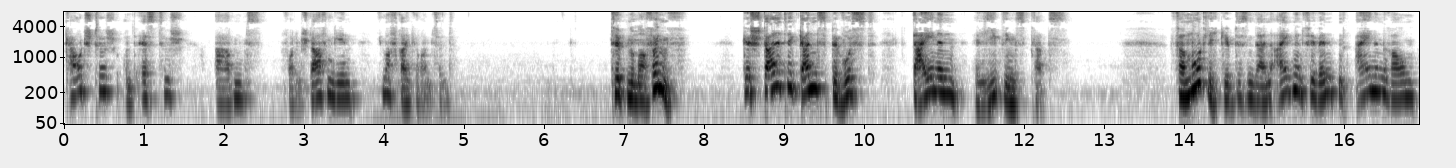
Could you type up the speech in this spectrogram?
Couchtisch und Esstisch abends vor dem Schlafengehen immer freigeräumt sind. Tipp Nummer 5. Gestalte ganz bewusst deinen Lieblingsplatz. Vermutlich gibt es in deinen eigenen vier Wänden einen Raum,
